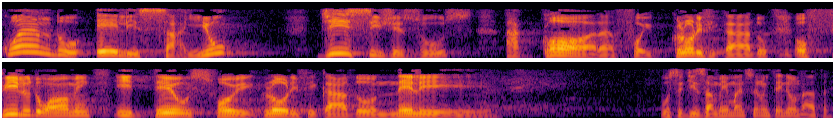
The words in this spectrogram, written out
quando ele saiu, disse Jesus: Agora foi glorificado o Filho do Homem e Deus foi glorificado nele. Você diz amém, mas você não entendeu nada.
